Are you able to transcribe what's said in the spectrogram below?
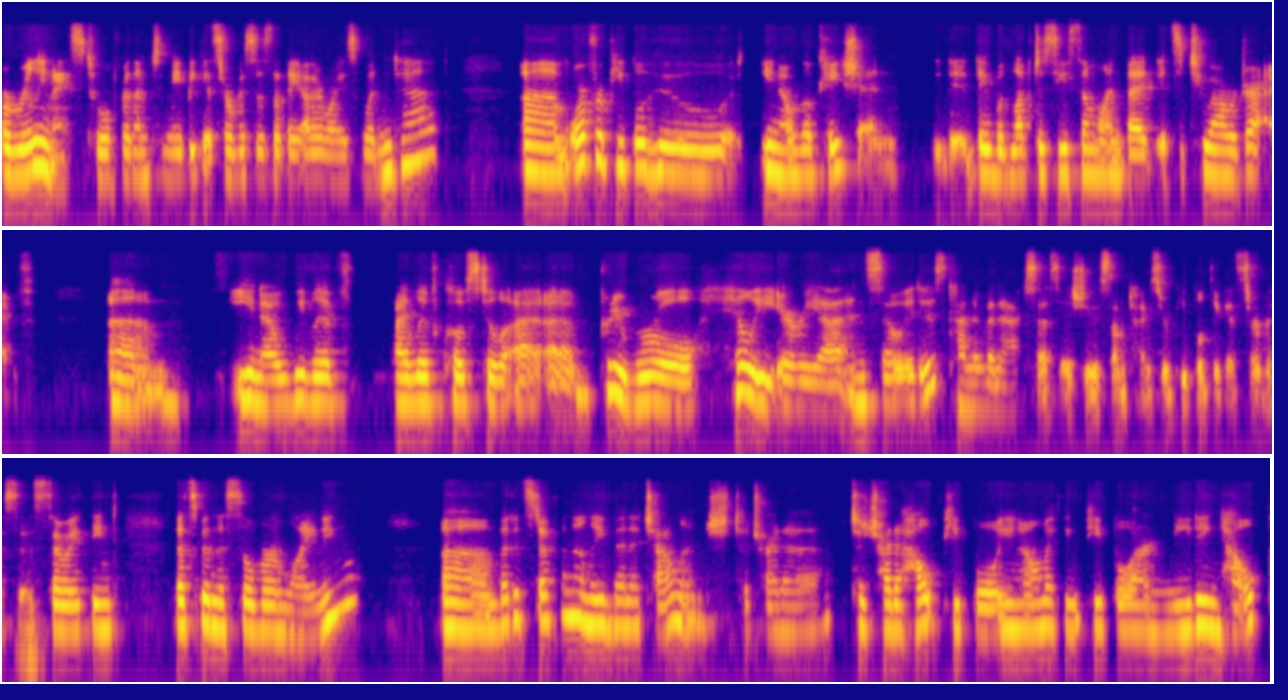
a really nice tool for them to maybe get services that they otherwise wouldn't have. Um, or for people who, you know, location, they would love to see someone, but it's a two hour drive. Um, you know, we live, I live close to a, a, pretty rural, hilly area. And so it is kind of an access issue sometimes for people to get services. So I think that's been the silver lining um, but it's definitely been a challenge to try to to try to help people you know? I think people are needing help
